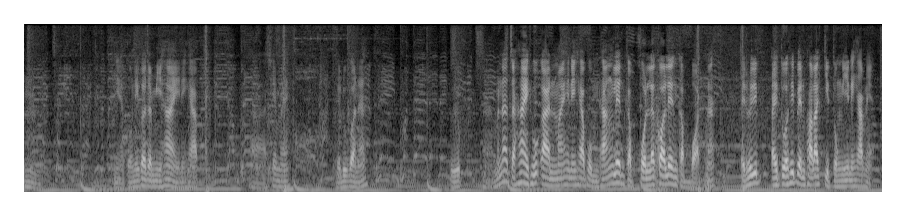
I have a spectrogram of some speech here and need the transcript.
อืมเนี่ยตรงนี้ก็จะมีให้นะครับอ่าใช่ไหมเดี๋ยวดูก่อนนะปึ๊บมันน่าจะให้ทุกอันไหมนะครับผมทั้งเล่นกับคนแล้วก็เล่นกับบอทนะไอตัวที่ไอตัวที่เป็นภารกิจตรงนี้นะครับเนี่ยไอ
